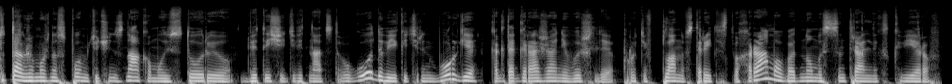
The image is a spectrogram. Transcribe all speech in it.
Тут также можно вспомнить очень знакомую историю 2019 года в Екатеринбурге, когда горожане вышли против планов строительства храма в одном из центральных скверов.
